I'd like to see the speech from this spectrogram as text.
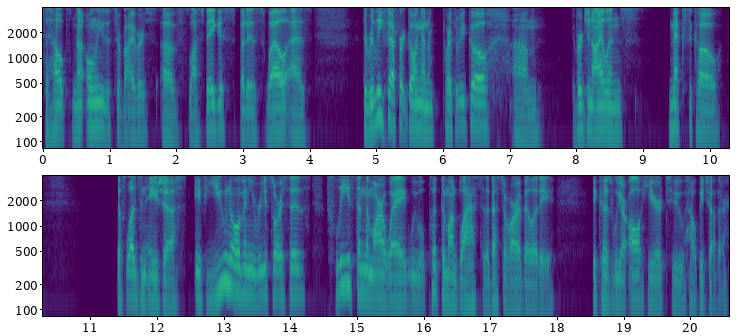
to help not only the survivors of Las Vegas, but as well as the relief effort going on in Puerto Rico, um, the Virgin Islands, Mexico, the floods in Asia. If you know of any resources, please send them our way. We will put them on blast to the best of our ability because we are all here to help each other.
